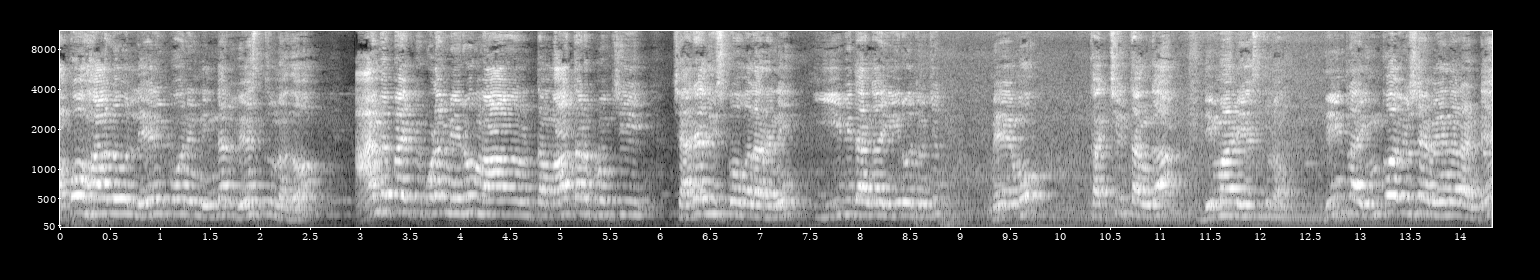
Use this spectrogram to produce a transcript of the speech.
అపోహాలు లేనిపోని నిందలు వేస్తున్నదో ఆమె పైకి కూడా మీరు మా మా తరపు నుంచి చర్య తీసుకోగలరని ఈ విధంగా ఈ రోజు నుంచి మేము ఖచ్చితంగా డిమాండ్ చేస్తున్నాం. దీంట్లో ఇంకో విషయం ఏంటంటే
